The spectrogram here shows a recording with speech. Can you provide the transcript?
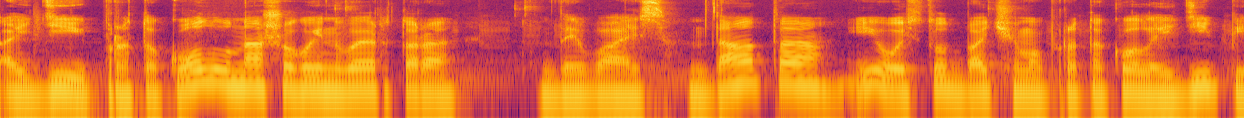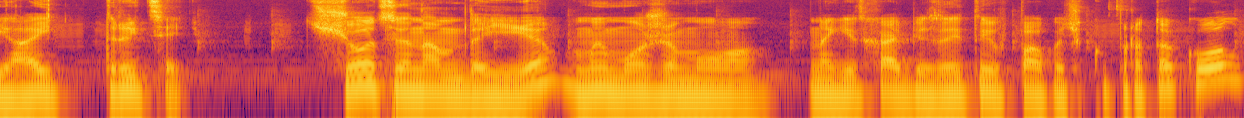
ID е, протоколу нашого інвертора, device data, і ось тут бачимо протокол ID PI30. Що це нам дає? Ми можемо на GitHub зайти в папочку протокол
